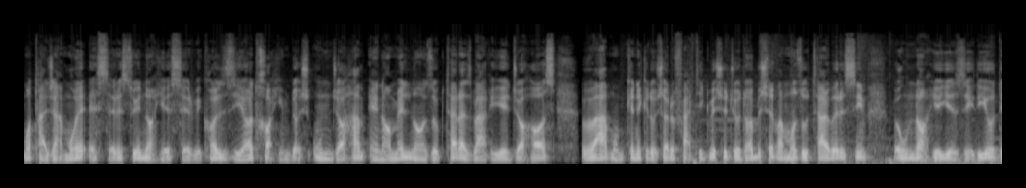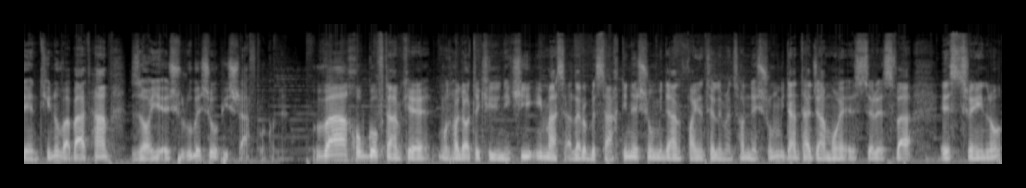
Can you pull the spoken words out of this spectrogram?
ما تجمع استرس توی ناحیه سرویکال زیاد خواهیم داشت. اونجا هم انامل نازکتر از بقیه جاهاست و ممکنه که دچار فتیک بشه جدا بشه و ما زودتر برسیم به اون ناحیه زیری و دنتینو و بعد هم ضایعه شروع بشه و پیشرفت بکنه. و خب گفتم که مطالعات کلینیکی این مسئله رو به سختی نشون میدن finite element ها نشون میدن تجمع استرس و strain رو.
